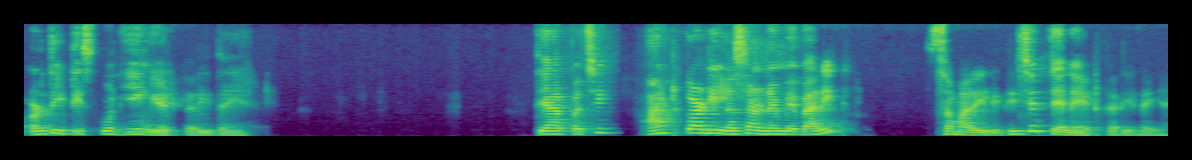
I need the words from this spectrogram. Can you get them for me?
અડધી ટીસ્પૂન હિંગ એડ કરી દઈએ. ત્યાર પછી આઠ કડી લસણને મેં બારીક સમારી લીધી છે, તેને એડ કરી દઈએ.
